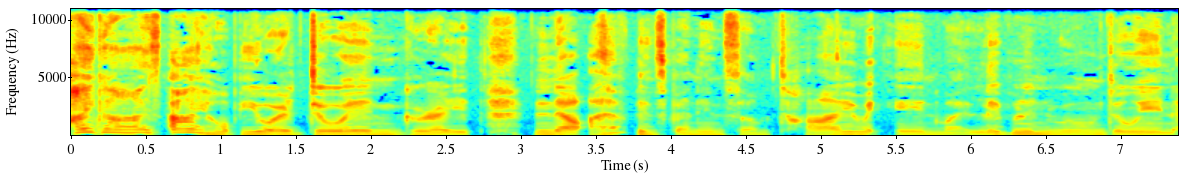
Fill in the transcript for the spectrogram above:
Hi guys, I hope you are doing great. Now, I have been spending some time in my living room doing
